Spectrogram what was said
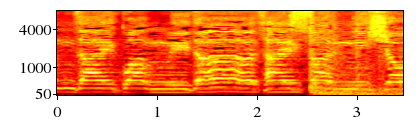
站在光里的才算英雄？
